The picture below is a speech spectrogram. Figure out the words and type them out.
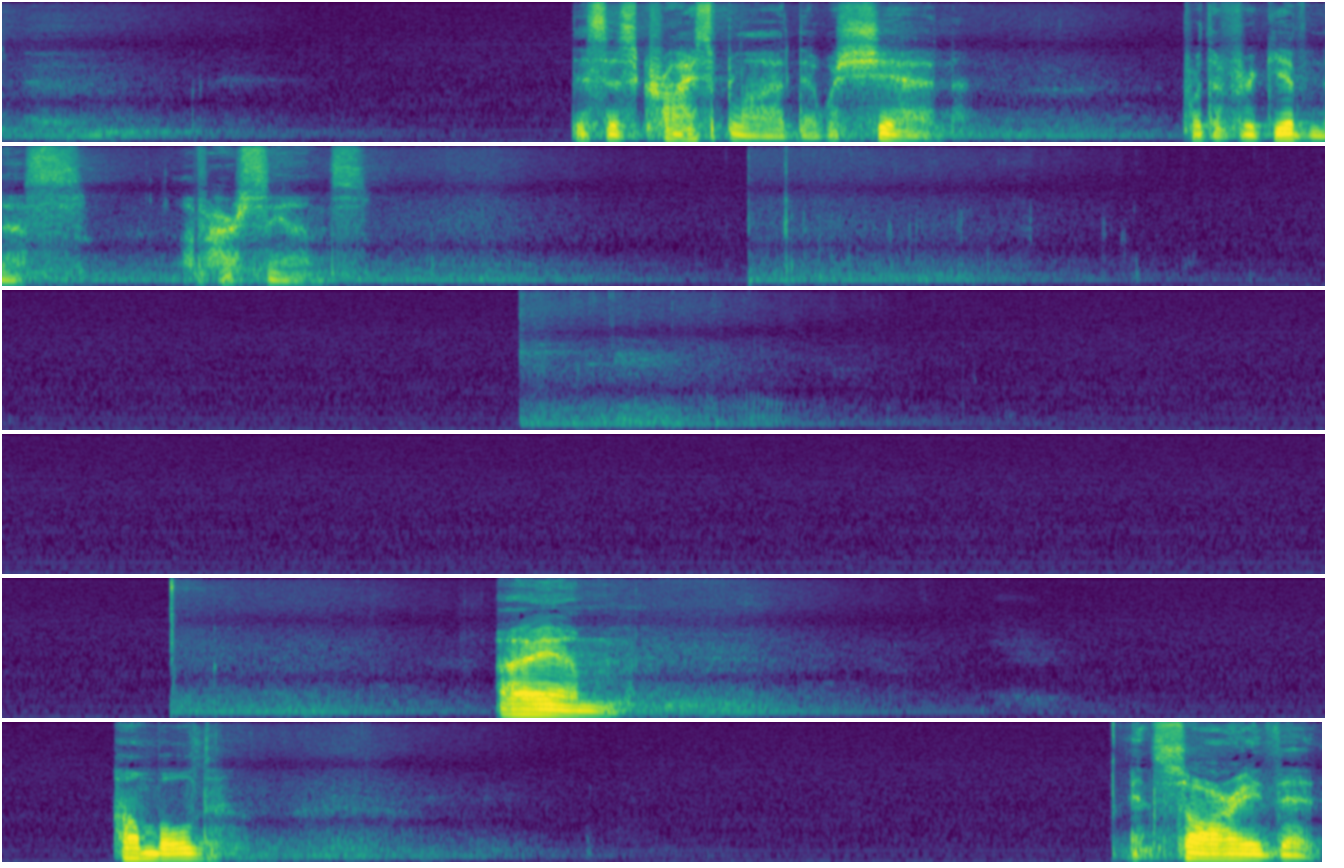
This is Christ's blood that was shed for the forgiveness of our sins. I am humbled and sorry that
